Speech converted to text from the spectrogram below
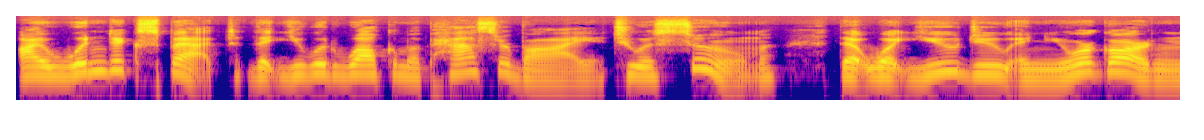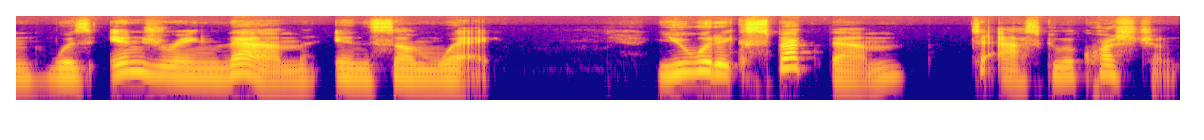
I wouldn't expect that you would welcome a passerby to assume that what you do in your garden was injuring them in some way. You would expect them to ask you a question.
